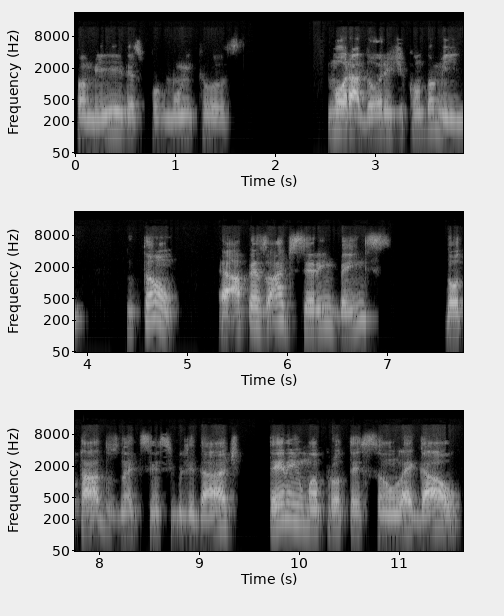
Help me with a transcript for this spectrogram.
famílias, por muitos moradores de condomínio. Então, é, apesar de serem bens dotados né, de sensibilidade, terem uma proteção legal,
